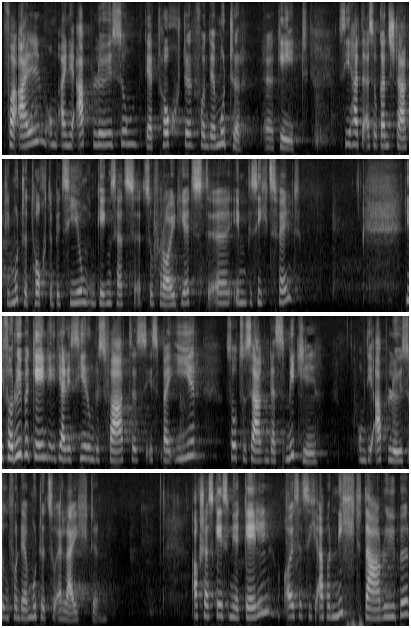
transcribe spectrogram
vor allem um eine Ablösung der Tochter von der Mutter äh, geht. Sie hat also ganz stark die Mutter-Tochter-Beziehung im Gegensatz äh, zu Freud jetzt im Gesichtsfeld. Die vorübergehende Idealisierung des Vaters ist bei ihr sozusagen das Mittel, um die Ablösung von der Mutter zu erleichtern. Auch Jasquez Mirgel äußert sich aber nicht darüber,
